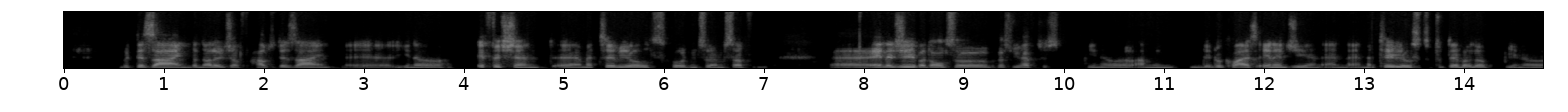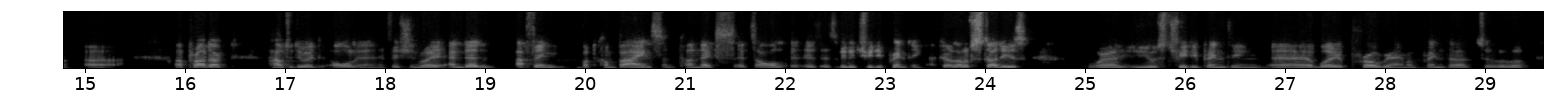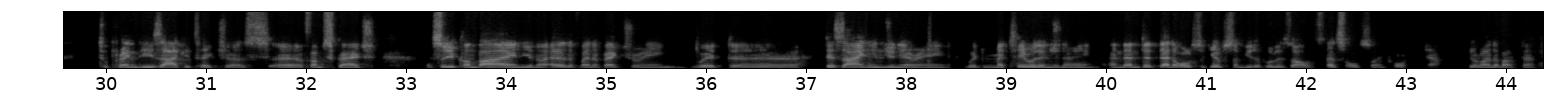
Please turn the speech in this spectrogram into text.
with design, the knowledge of how to design, uh, you know, efficient uh, materials, both in terms of uh, energy, but also because you have to, you know, I mean, it requires energy and and, and materials to, to develop, you know, uh, a product how to do it all in an efficient way. And then I think what combines and connects it's all is, is really 3D printing. There are a lot of studies where you use 3D printing, uh, where you program a printer to to print these architectures uh, from scratch. So you combine, you know, additive manufacturing with uh, design engineering, with material engineering, and then that, that also gives some beautiful results. That's also important. Yeah, you're right about that.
